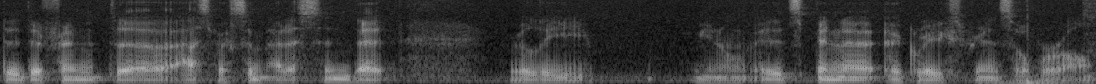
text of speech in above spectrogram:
the different uh, aspects of medicine that really, you know, it's been a, a great experience overall.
